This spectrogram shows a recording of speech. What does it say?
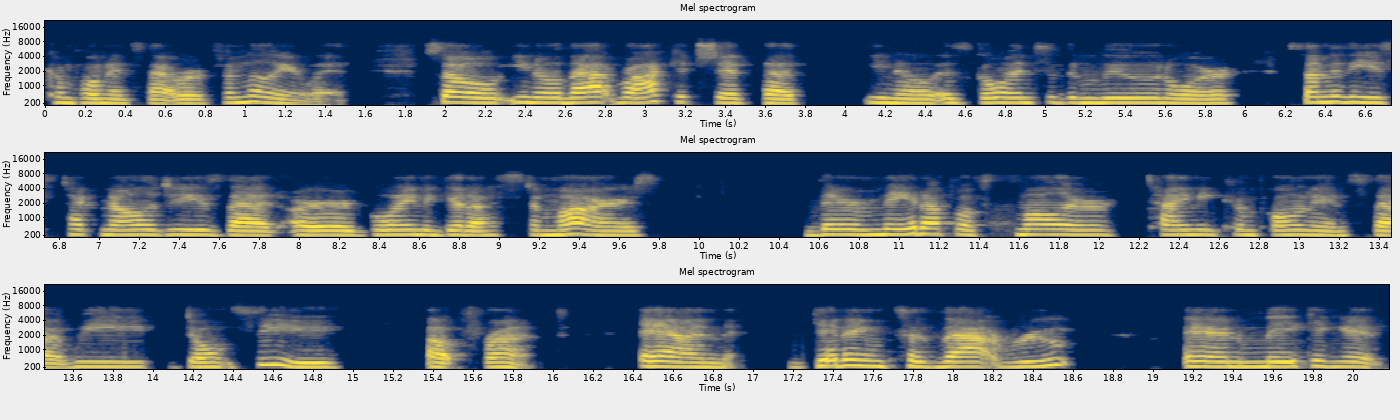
components that we're familiar with. So, you know, that rocket ship that, you know, is going to the moon or some of these technologies that are going to get us to Mars, they're made up of smaller, tiny components that we don't see up front. And getting to that root and making it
